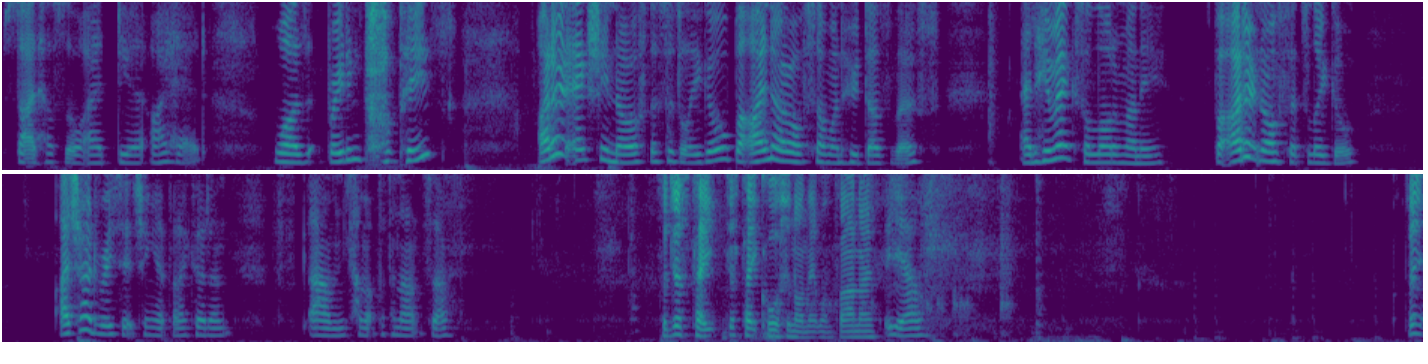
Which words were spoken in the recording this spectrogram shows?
side hustle idea I had was breeding puppies. I don't actually know if this is legal, but I know of someone who does this and he makes a lot of money, but I don't know if it's legal. I tried researching it, but I couldn't um, come up with an answer. So just take just take caution on that one, whānau. Yeah. think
